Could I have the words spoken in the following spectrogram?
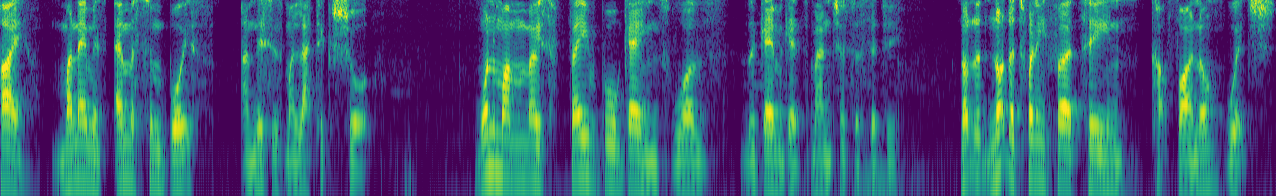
Hi, my name is Emerson Boyce, and this is my Latics short. One of my most favourable games was the game against Manchester City. Not the, not the 2013 Cup final, which,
